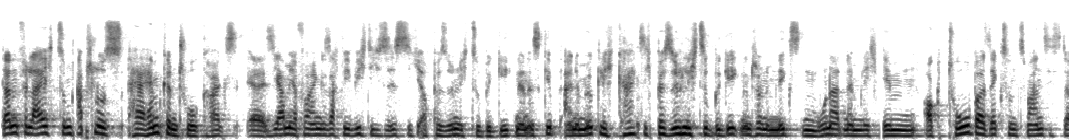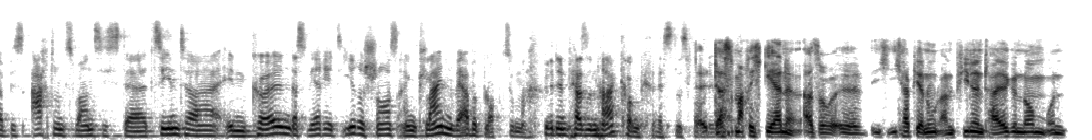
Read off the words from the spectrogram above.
Dann vielleicht zum Abschluss, Herr Hemken-Turkrax. Äh, Sie haben ja vorhin gesagt, wie wichtig es ist, sich auch persönlich zu begegnen. Es gibt eine Möglichkeit, sich persönlich zu begegnen, schon im nächsten Monat, nämlich im Oktober 26. bis 28.10. in Köln. Das wäre jetzt Ihre Chance, einen kleinen Werbeblock zu machen für den Personalkongress des VDB. Das mache ich gerne. Also äh, ich, ich habe ja nun an vielen Teilen teilgenommen und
